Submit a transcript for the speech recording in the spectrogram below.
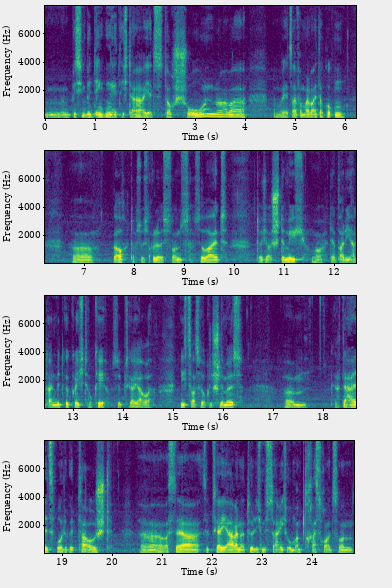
ein bisschen Bedenken hätte ich da jetzt doch schon, aber wenn wir jetzt einfach mal weiter gucken, äh, ja, das ist alles sonst soweit durchaus stimmig. Ja, der Buddy hat einen mitgekriegt. Okay, 70er Jahre, nichts was wirklich Schlimmes. Ähm, der Hals wurde getauscht. Äh, was der 70er Jahre natürlich müsste eigentlich oben am Trassrod so ein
